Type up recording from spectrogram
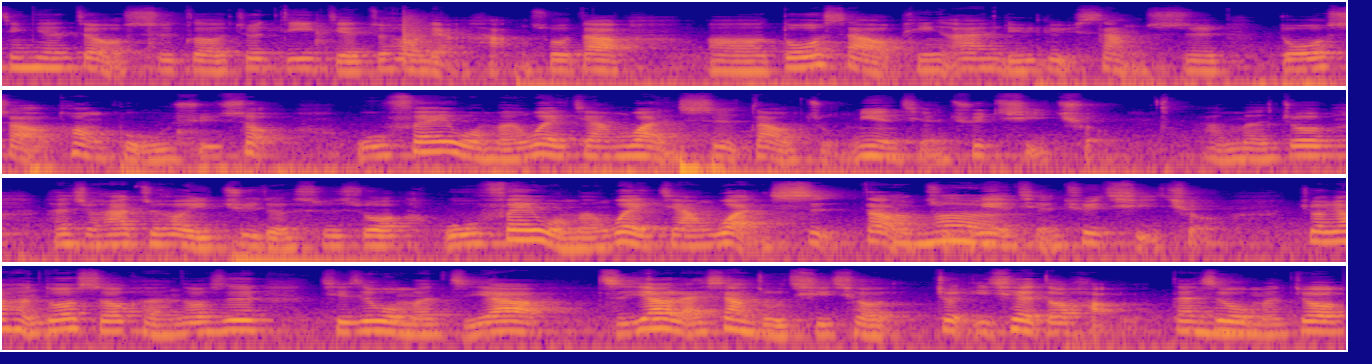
今天这首诗歌就第一节最后两行说到，呃，多少平安屡屡丧失，多少痛苦无需受，无非我们未将万事到主面前去祈求。他们就很喜欢他最后一句的是说，无非我们未将万事到主面前去祈求。就好像很多时候可能都是，其实我们只要只要来向主祈求，就一切都好了。但是我们就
